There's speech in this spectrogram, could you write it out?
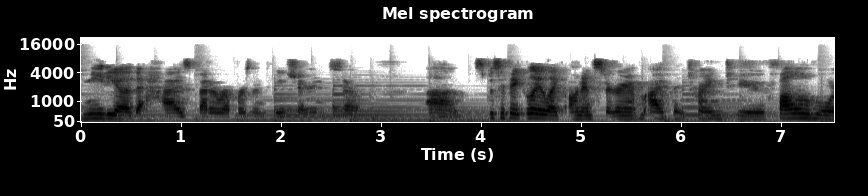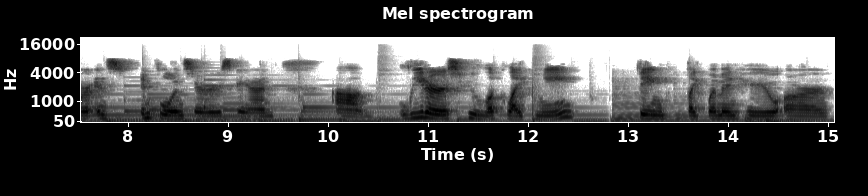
media that has better representation. So um, specifically, like on Instagram, I've been trying to follow more in- influencers and um, leaders who look like me, being like women who are,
